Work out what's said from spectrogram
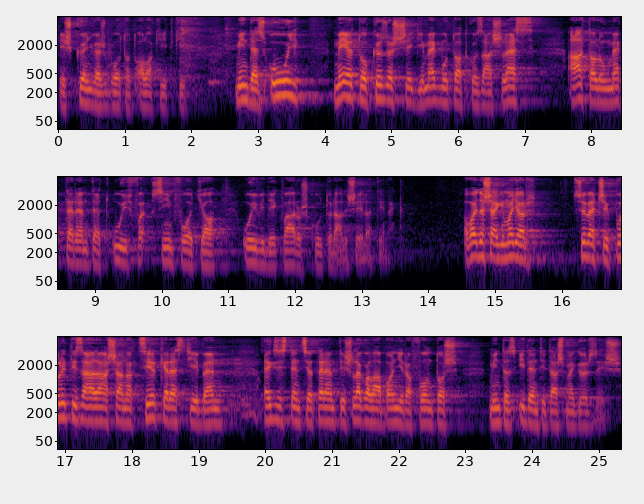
és könyvesboltot alakít ki. Mindez új, méltó közösségi megmutatkozás lesz, általunk megteremtett új színfoltja Újvidék város kulturális életének. A Vajdasági Magyar Szövetség politizálásának célkeresztjében egzisztencia teremtés legalább annyira fontos, mint az identitás megőrzés.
